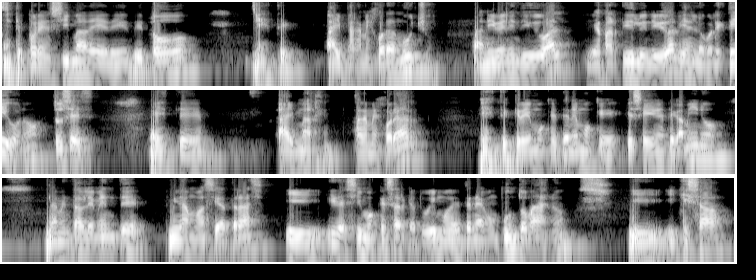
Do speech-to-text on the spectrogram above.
este, por encima de, todo este, hay para mejorar mucho a nivel individual y a partir de lo individual viene lo colectivo, ¿no? Entonces, este, hay margen para mejorar, este, creemos que tenemos que, seguir en este camino, lamentablemente miramos hacia atrás y, decimos qué cerca tuvimos de tener algún punto más, ¿no? Y, quizá,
